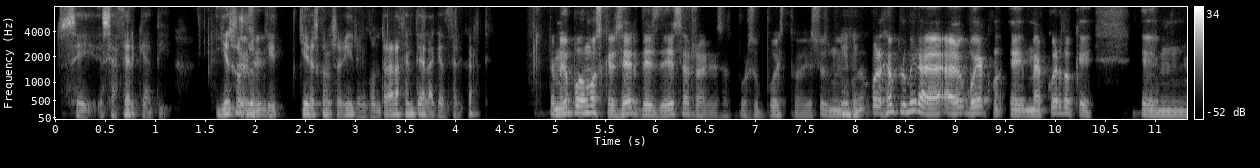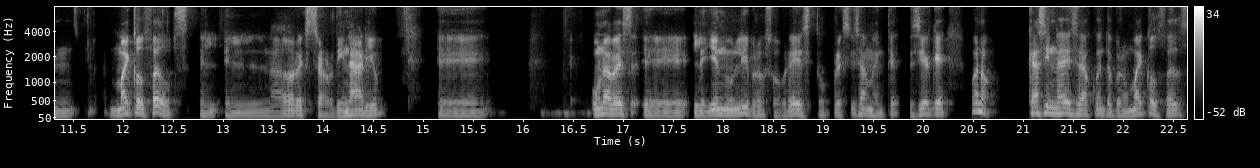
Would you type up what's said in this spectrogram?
se, acerque a ti. Y eso es lo que quieres conseguir, encontrar a gente a la que acercarte. También podemos crecer desde esas rarezas, por supuesto. Eso es muy importante. Por ejemplo, mira, voy eh, me acuerdo que em, Michael Phelps, el, nadador extraordinario, eh, una vez eh, leyendo un libro sobre esto, precisamente, decía que, bueno, casi nadie se da cuenta, pero Michael Phelps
